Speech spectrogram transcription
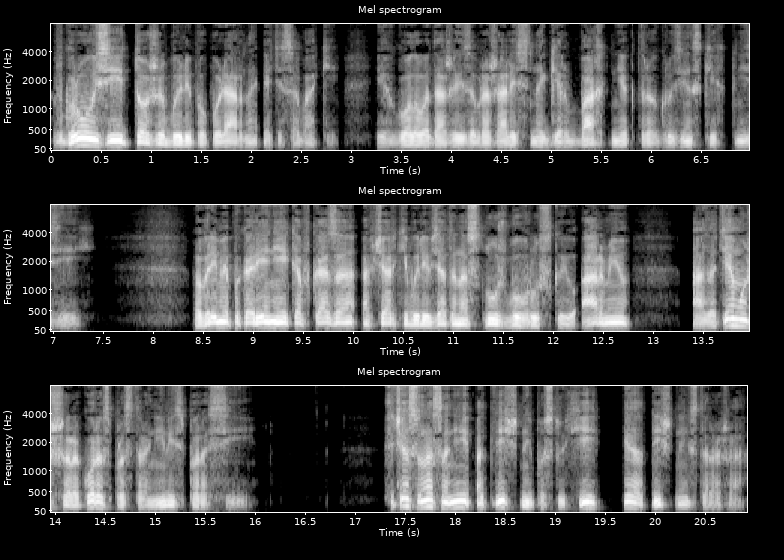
В Грузии тоже были популярны эти собаки. Их головы даже изображались на гербах некоторых грузинских князей. Во время покорения Кавказа овчарки были взяты на службу в русскую армию, а затем уж широко распространились по России. Сейчас у нас они отличные пастухи и отличные сторожа.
